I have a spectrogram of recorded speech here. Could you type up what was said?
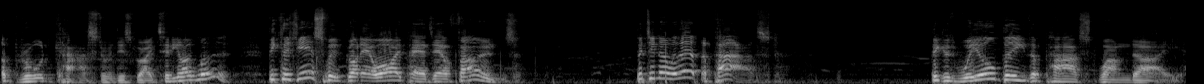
a broadcaster in this great city, I learned. Because yes, we've got our iPads, our phones. But you know, without the past, because we'll be the past one day.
